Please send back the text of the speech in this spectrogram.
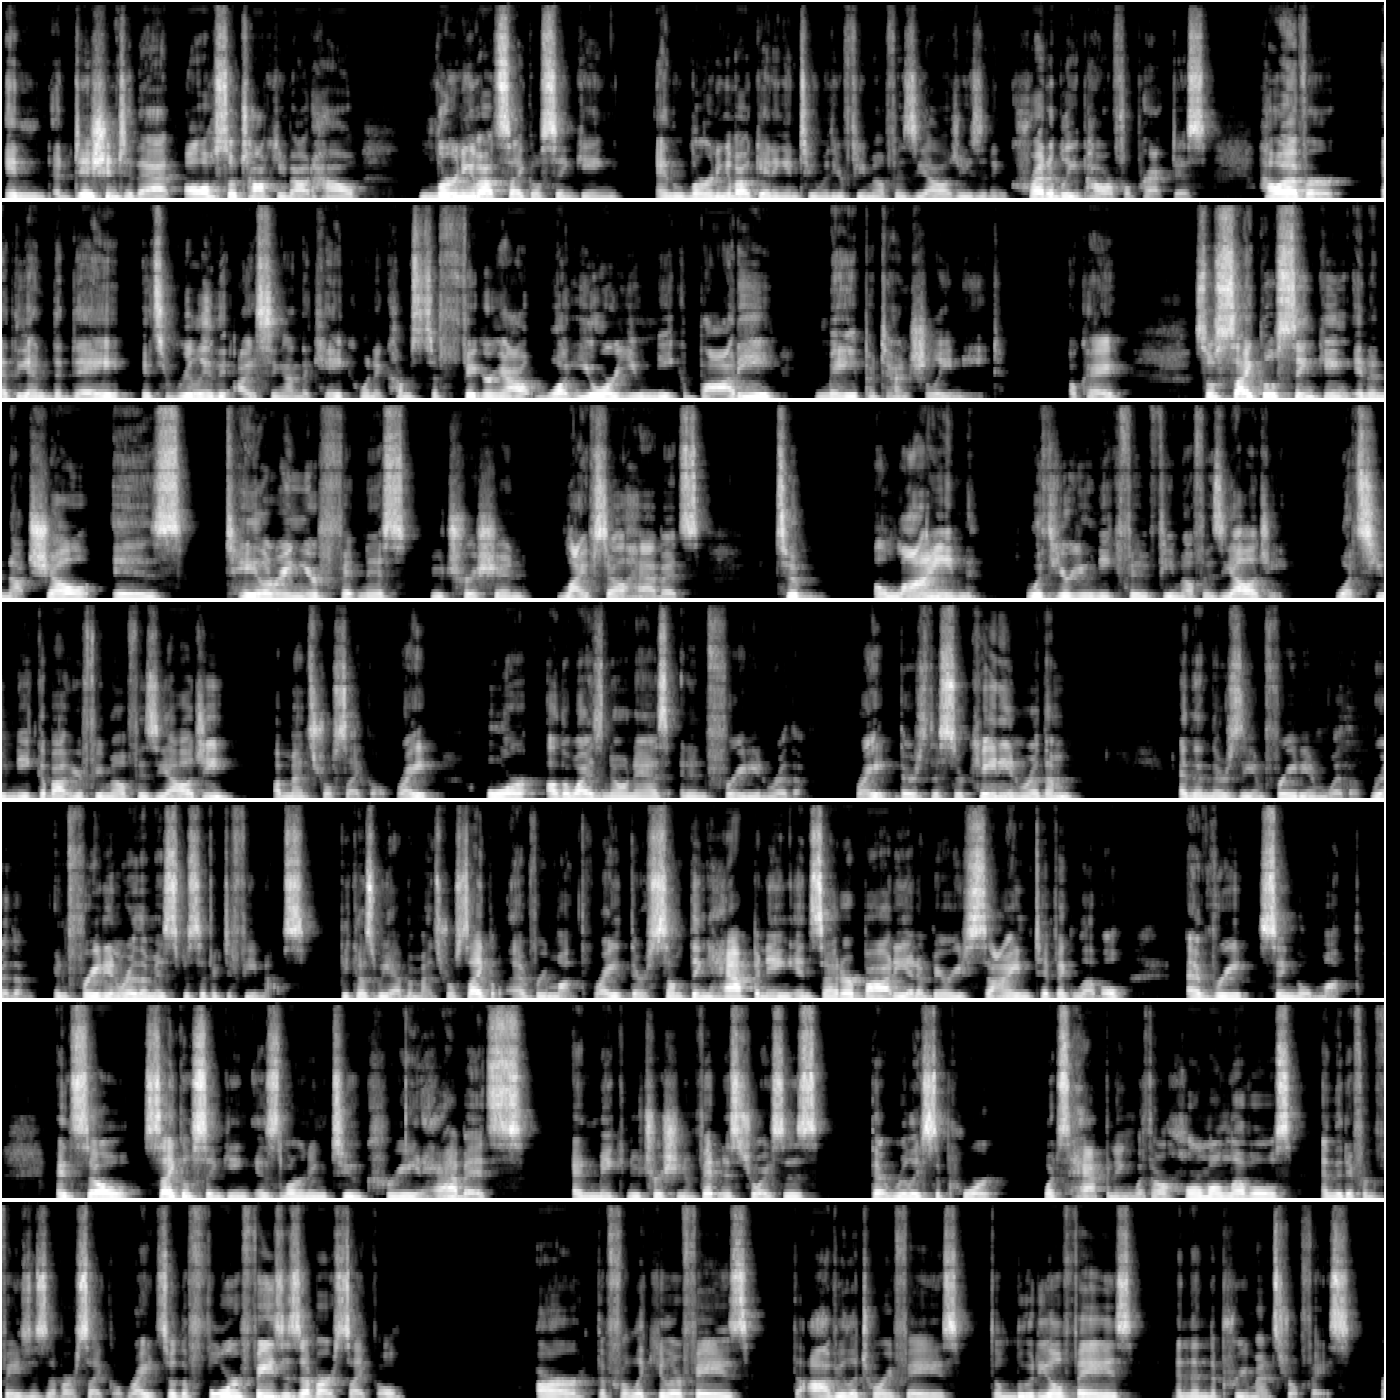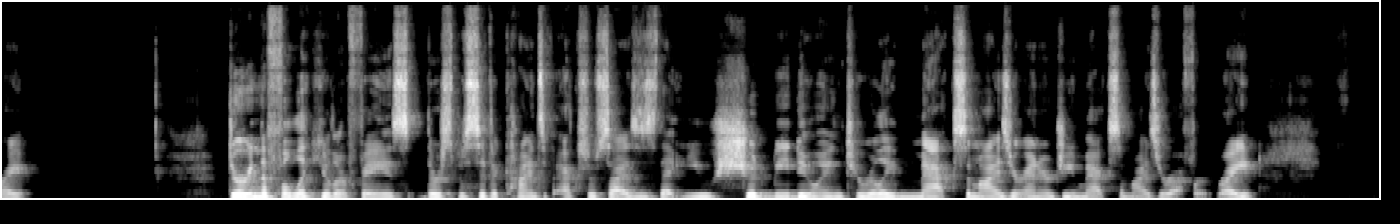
in addition to that, also talking about how learning about cycle syncing and learning about getting in tune with your female physiology is an incredibly powerful practice. However, at the end of the day, it's really the icing on the cake when it comes to figuring out what your unique body may potentially need. Okay. So, cycle syncing in a nutshell is tailoring your fitness, nutrition, lifestyle habits to align with your unique female physiology. What's unique about your female physiology? A menstrual cycle, right? Or otherwise known as an infradian rhythm, right? There's the circadian rhythm, and then there's the infradian rhythm. Infradian rhythm is specific to females because we have a menstrual cycle every month, right? There's something happening inside our body at a very scientific level every single month. And so, cycle syncing is learning to create habits and make nutrition and fitness choices that really support what's happening with our hormone levels and the different phases of our cycle, right? So, the four phases of our cycle are the follicular phase, the ovulatory phase, the luteal phase, and then the premenstrual phase, right? During the follicular phase, there's specific kinds of exercises that you should be doing to really maximize your energy, maximize your effort, right?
